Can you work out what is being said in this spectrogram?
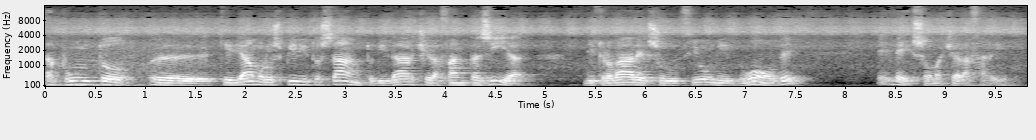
appunto eh, chiediamo allo Spirito Santo di darci la fantasia di trovare soluzioni nuove, e beh, insomma ce la faremo.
